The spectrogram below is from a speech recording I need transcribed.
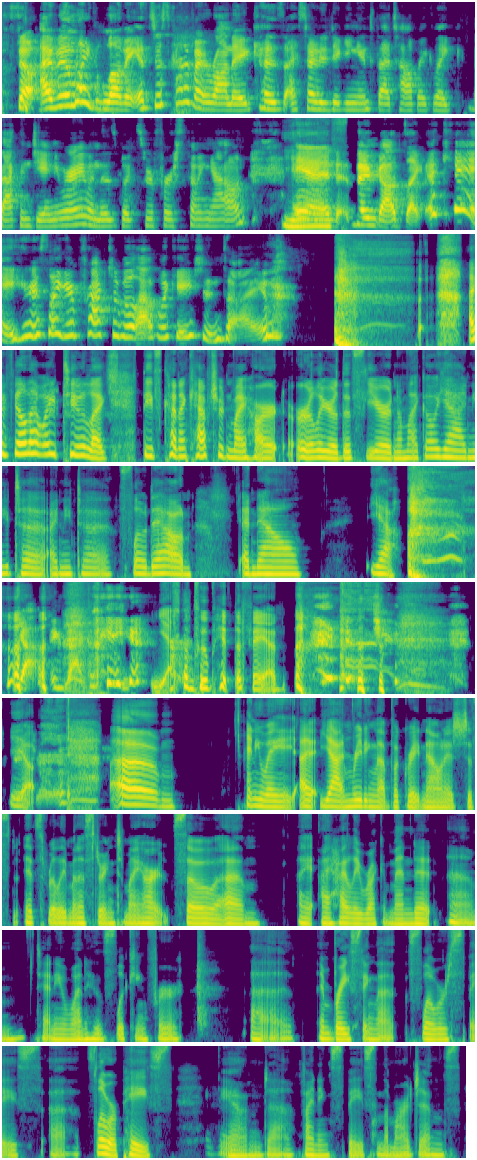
so I've been like loving. It's just kind of ironic because I started digging into that topic like back in January when those books were first coming out, yes. and then God's like, okay, here's like a practical application time. I feel that way too. Like these kind of captured my heart earlier this year, and I'm like, oh yeah, I need to, I need to slow down, and now, yeah. yeah, exactly. yeah, the poop hit the fan. yeah. Um anyway, I, yeah, I'm reading that book right now and it's just it's really ministering to my heart. So um I, I highly recommend it um to anyone who's looking for uh embracing that slower space, uh slower pace mm-hmm. and uh finding space in the margins.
